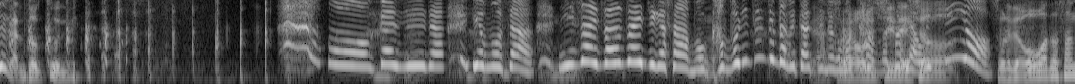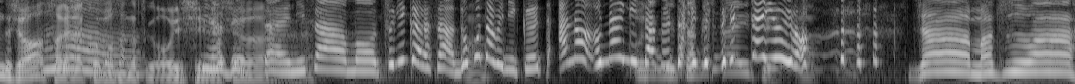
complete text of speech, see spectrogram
だから毒に。もうおかしいな。いやもうさ、2歳3歳児がさ、もうかぶりついて食べたっていうのがもうたそりゃ美味しいよ。それで大和田さんでしょ？それは小嬢さんが作る美味しいいや絶対にさもう次からさどこ食べに行くってあのうなぎ食べたいって絶対言うよ。じゃあまずは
